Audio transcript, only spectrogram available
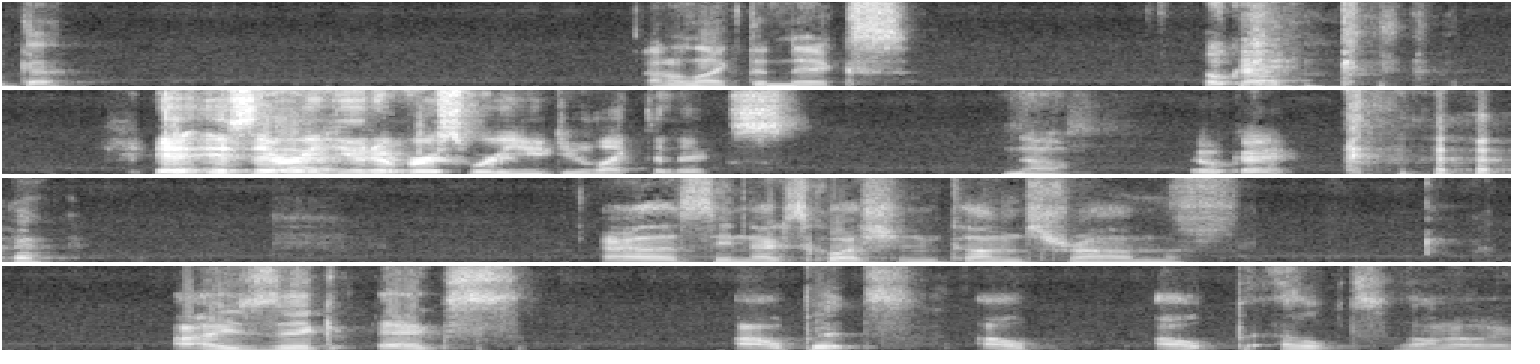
Okay. I don't like the Knicks. Okay. I- Is there a universe where you do like the Knicks? No. Okay. All right, let's see. Next question comes from Isaac X Alpit. Alp Alpelt. I don't know.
